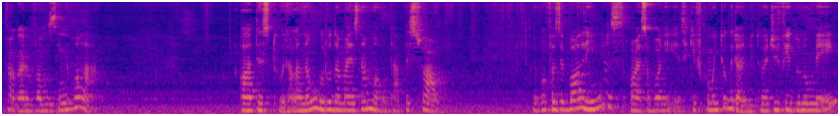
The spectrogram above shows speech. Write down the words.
Então, agora vamos enrolar. Ó a textura, ela não gruda mais na mão, tá, pessoal? Eu vou fazer bolinhas. Ó, essa bolinha, esse aqui ficou muito grande. Então, eu divido no meio.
